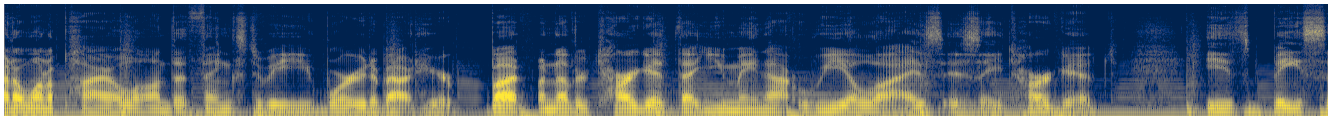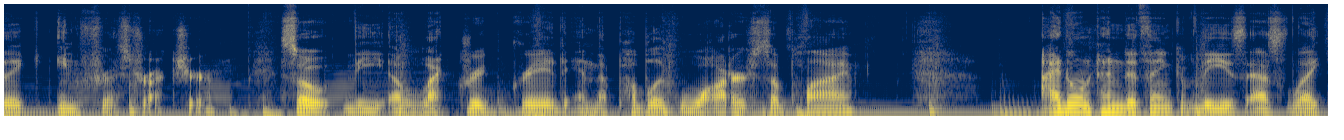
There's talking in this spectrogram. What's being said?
I don't want to pile on the things to be worried about here, but another target that you may not realize is a target is basic infrastructure. So, the electric grid and the public water supply. I don't tend to think of these as like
